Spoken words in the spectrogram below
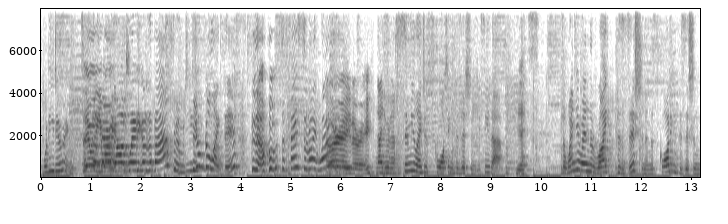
Wh- What are you doing? It's what a you very want. odd way to go to the bathroom. You don't go like this. No. So face the right way. All right, all right. Now you're in a simulated squatting position. Do you see that? Yes. So when you're in the right position, in the squatting position,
